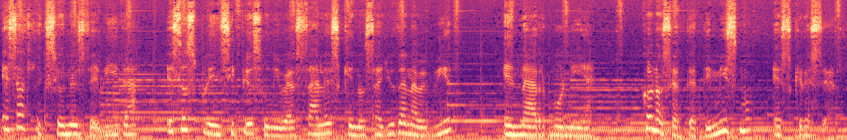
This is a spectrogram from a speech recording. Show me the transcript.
esas lecciones de vida, esos principios universales que nos ayudan a vivir en armonía. Conocerte a ti mismo es crecer.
